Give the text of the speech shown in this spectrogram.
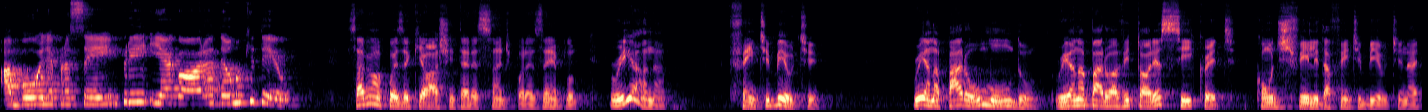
a bolha para sempre e agora deu no que deu. Sabe uma coisa que eu acho interessante, por exemplo? Rihanna, Fenty Beauty. Rihanna parou o mundo. Rihanna parou a Victoria's Secret com o desfile da Fenty Beauty, né?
